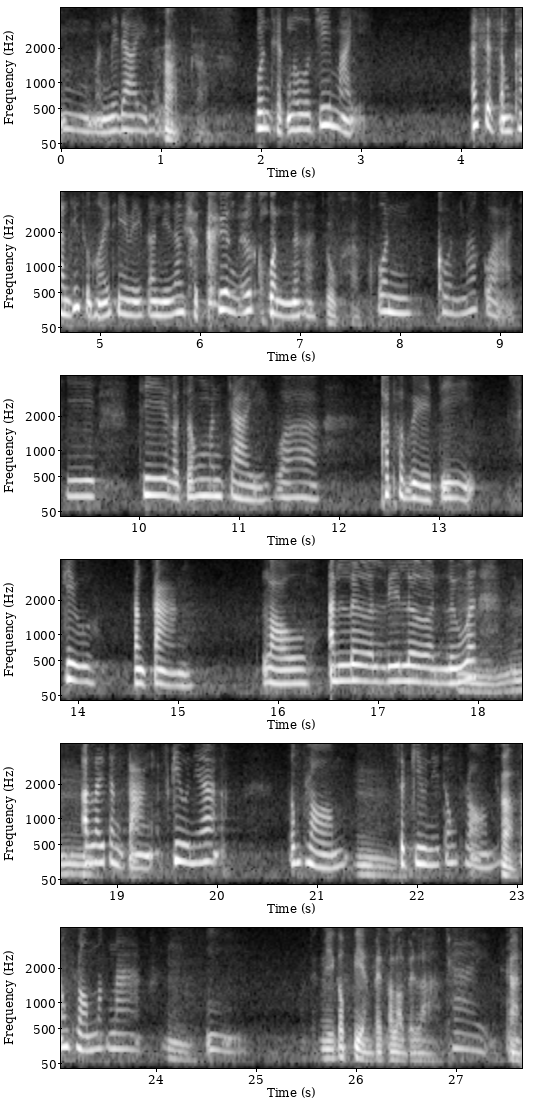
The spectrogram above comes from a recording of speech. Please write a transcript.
อืมมันไม่ได้อยู่แล้วครับครับบนเทคโนโลยีใหม่ asset สำคัญที่สุดของไอทีเตอนนี้นอกจากเครื่องแล้วก็คนนะคะถูกครับคนคนมากกว่าที่ที่เราต้องมั่นใจว่า capability skill ต่างๆ เรา unlearn relearn หรือว่าอืมอะไรต่างๆ skill เนี้ยต้องพร้อมอืม skill นี้ต้องพร้อมครับต้องพร้อมมากอืมๆอืมเทคโนโลยีก็เปลี่ยนไปตลอดเวลา ใช่กัค่ะ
